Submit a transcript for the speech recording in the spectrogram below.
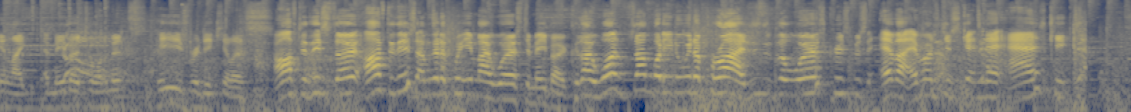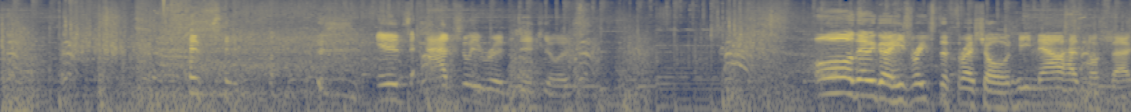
in like amiibo tournaments. He is ridiculous. After this though, after this, I'm gonna put in my worst amiibo because I want somebody to win a prize. This is the worst Christmas ever. Everyone's just getting their ass kicked. It's actually ridiculous. Oh, there we go. He's reached the threshold. He now has knockback.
